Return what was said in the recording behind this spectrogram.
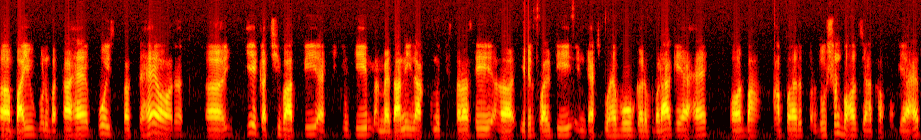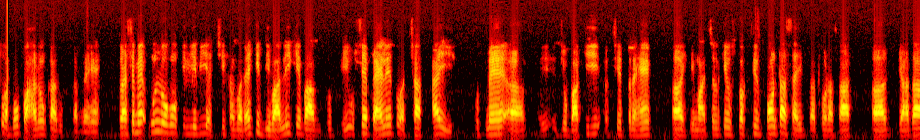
वायु गुणवत्ता है, वो इस वक्त है और ये एक अच्छी बात भी क्योंकि मैदानी इलाकों में किस तरह से एयर क्वालिटी इंडेक्स जो है वो गड़बड़ा गया है और वहाँ पर प्रदूषण बहुत ज़्यादा हो गया है तो अब वो पहाड़ों का रुख कर रहे हैं। तो ऐसे में उन लोगों के लिए भी अच्छी खबर है कि दिवाली के बावजूद भी उससे पहले तो अच्छा था ही। उसमें जो बाकी क्षेत्र हैं हिमाचल के उस वक्त सिर्फ़ पोंटा साहिब का थोड़ा सा ज़्यादा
